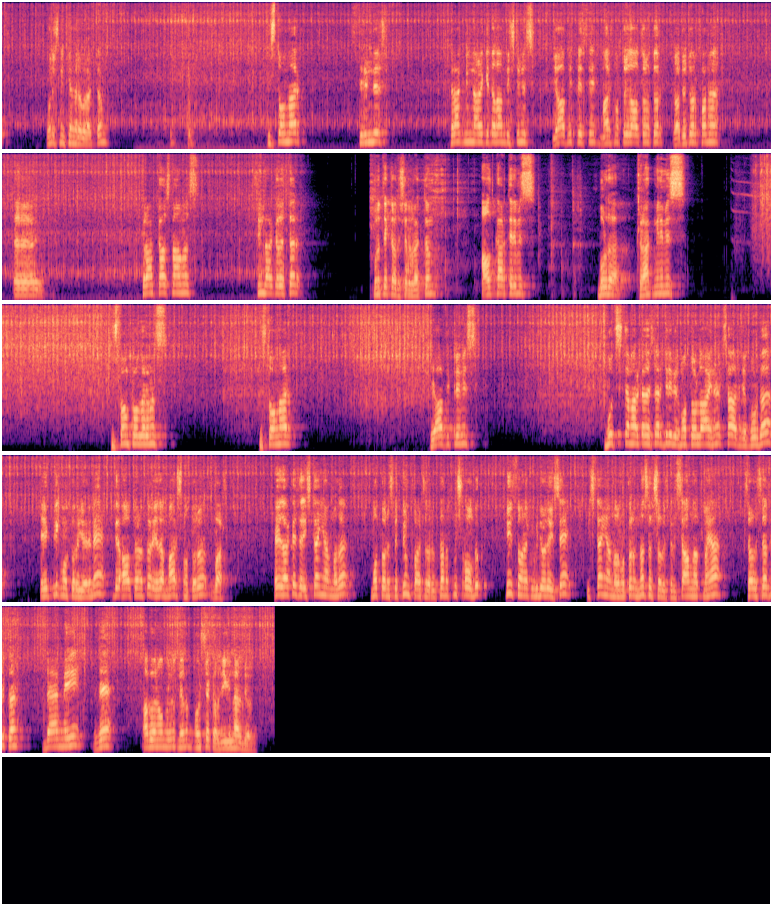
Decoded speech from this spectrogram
Bunu şimdi kenara bıraktım. Pistonlar, silindir, Krank milini hareket alan dişlimiz, yağ filtresi, marş motoru alternatör, radyatör fanı, eee krank kasnağımız. Şimdi arkadaşlar bunu tekrar dışarı bıraktım. Alt karterimiz, burada krank milimiz, piston kollarımız, pistonlar, Yağ filtremiz. Bu sistem arkadaşlar birebir motorla aynı. Sadece burada elektrik motoru yerine bir alternatör ya da marş motoru var. Evet arkadaşlar içten yanmalı motorun işte tüm parçalarını tanıtmış olduk. Bir sonraki videoda ise içten yanmalı motorun nasıl çalıştığını size anlatmaya çalışacağız. Lütfen beğenmeyi ve abone olmayı unutmayalım. Hoşçakalın. İyi günler diliyorum.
